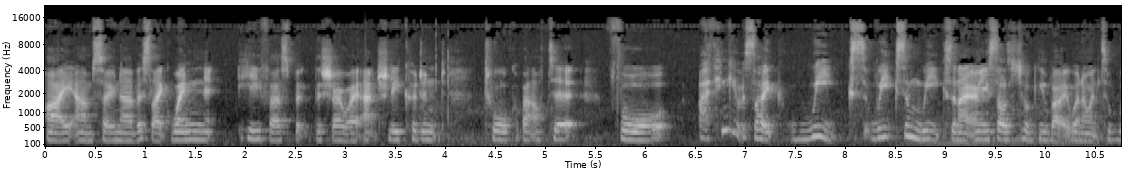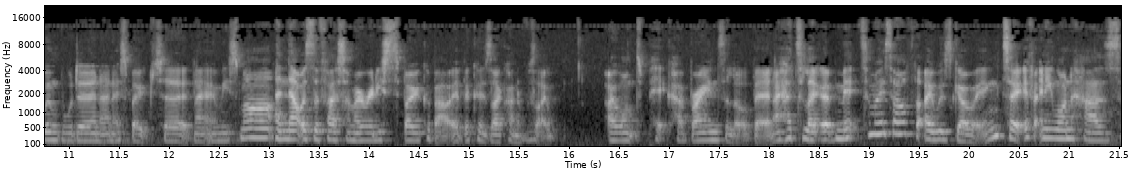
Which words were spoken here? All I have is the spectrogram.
I am so nervous. Like when he first booked the show I actually couldn't talk about it for I think it was like weeks, weeks and weeks. And I only started talking about it when I went to Wimbledon and I spoke to Naomi Smart. And that was the first time I really spoke about it because I kind of was like I want to pick her brains a little bit and I had to like admit to myself that I was going. So if anyone has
